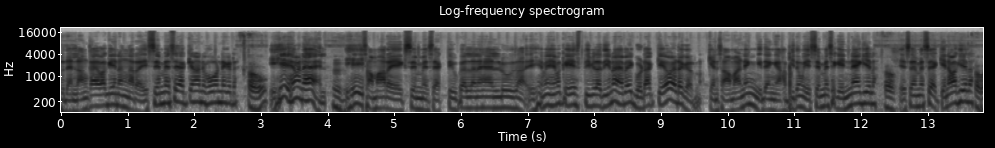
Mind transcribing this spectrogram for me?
අර දැන් ලංකායි වගේ නම් අර එසමසයක් කියනන ෆෝන් එකට. එහෙ එහෙම නෑල් ඒ සමර එක්මස් ක්ටව කල්ලන හැල්ලු එහෙම එහම කේස් තිවිල තින හැබයි ගොඩක් ඒව වැඩ කරන කැන සාමානෙන් දැන් අපිතම එසමස එන්න කියලා. එසමස කෙනවා කියලා.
